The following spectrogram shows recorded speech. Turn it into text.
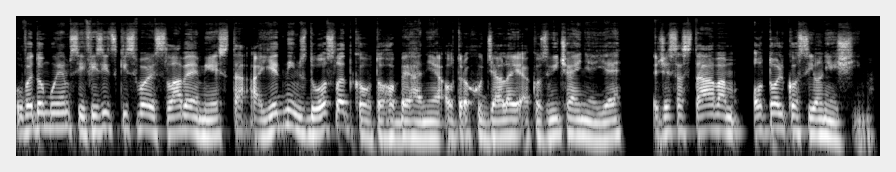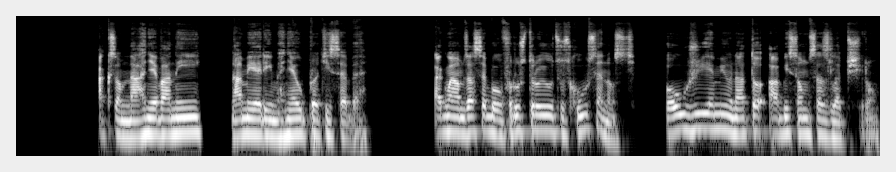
Uvedomujem si fyzicky svoje slabé miesta a jedným z dôsledkov toho behania o trochu ďalej ako zvyčajne je, že sa stávam o toľko silnejším. Ak som nahnevaný, namierim hnev proti sebe. Ak mám za sebou frustrujúcu skúsenosť, použijem ju na to, aby som sa zlepšil.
